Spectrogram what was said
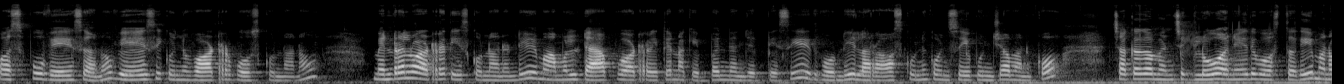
పసుపు వేసాను. వేసి కొంచెం వాటర్ పోసుకున్నాను. మినరల్ వాటరే తీసుకున్నానండి. మామూలు ట్యాప్ వాటర్ అయితే నాకు ఇబ్బంది అని చెప్పేసి ఇదిగోండి ఇలా రాసుకుని కొంచెంసేపు ఉంచామనుకో చక్కగా మంచి గ్లో అనేది వస్తుంది. మన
